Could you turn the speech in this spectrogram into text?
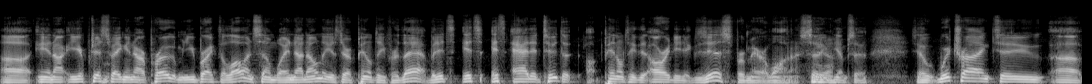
uh, in our you're participating in our program and you break the law in some way, not only is there a penalty for that, but it's it's it's added to the uh, penalty that already exists for marijuana. So Yeah. you know, so so we're trying to. Uh,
